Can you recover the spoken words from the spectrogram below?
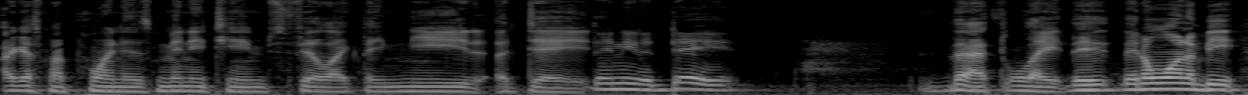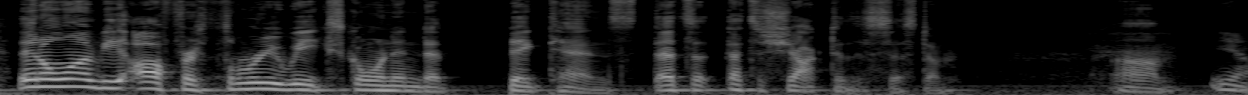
I guess my point is, many teams feel like they need a date They need a date. that late. They they don't want to be they don't want to be off for three weeks going into Big Tens. That's a that's a shock to the system. Um, Yeah.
